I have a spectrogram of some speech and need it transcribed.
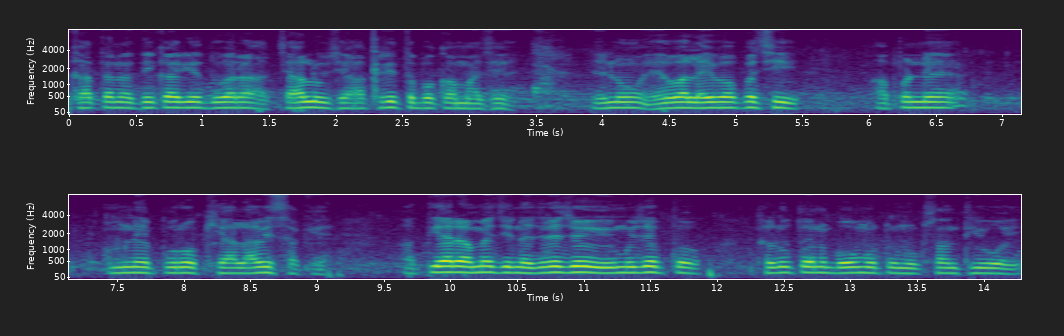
ખાતાના અધિકારીઓ દ્વારા ચાલુ છે, આખરી તબક્કામાં છે. એનો અહેવાલ આવ્યા પછી આપણને અમને પૂરો ખ્યાલ આવી શકે. અત્યારે અમે જે નજરે જોયું એ મુજબ તો ખેડૂતોને બહુ મોટું નુકસાન થયું હોય.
